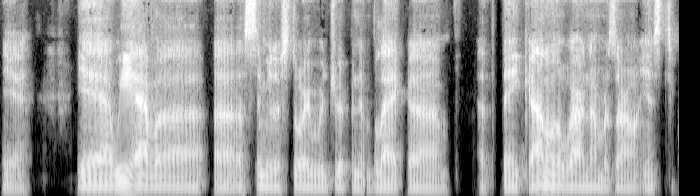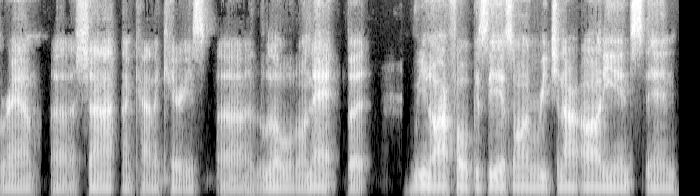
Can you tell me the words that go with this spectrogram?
Yeah. Yeah, we have a, a similar story with Dripping in Black. Um, I think I don't know where our numbers are on Instagram. Uh, Sean kind of carries uh, the load on that, but you know, our focus is on reaching our audience, and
